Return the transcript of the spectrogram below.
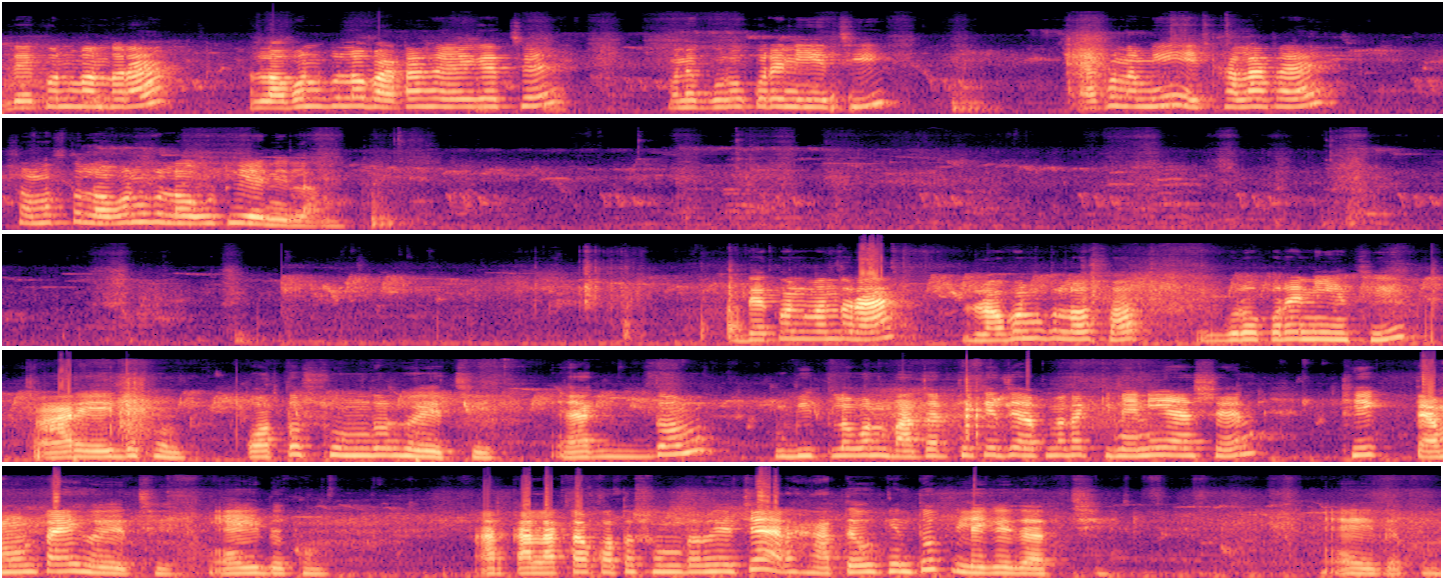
দেখুন বন্ধুরা লবণগুলো বাটা হয়ে গেছে মানে গুঁড়ো করে নিয়েছি। এখন আমি এই থালাটায় সমস্ত লবণগুলো উঠিয়ে নিলাম। দেখুন বন্ধুরা, লবণগুলো সব গুঁড়ো করে নিয়েছি। আর এই দেখুন, কত সুন্দর হয়েছে। একদম বিট লবণ বাজার থেকে যে আপনারা কিনে নিয়ে আসেন, ঠিক তেমনটাই হয়েছে। এই দেখুন। আর কালারটাও কত সুন্দর হয়েছে, আর হাতেও কিন্তু লেগে যাচ্ছে। এই দেখুন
